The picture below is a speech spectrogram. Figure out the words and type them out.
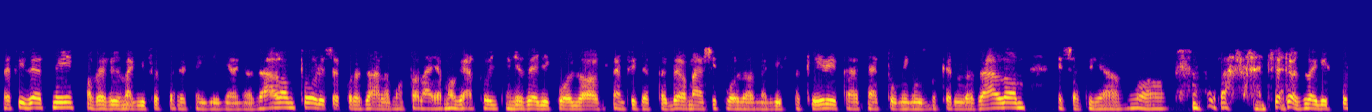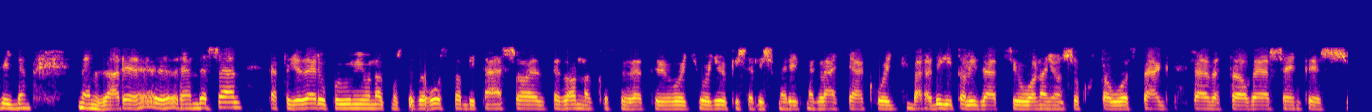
befizetni, a vevő meg vissza szeretné igényelni az államtól, és akkor az államot találja magát, hogy az egyik oldal nem fizette be, a másik oldal meg visszakéri, tehát nettó mínuszba kerül az állam, és hát ugye a, a, a rendszer az egész így nem, nem zár rendesen. Tehát, hogy az Európai Uniónak most ez a hosszabbítása, ez, ez annak köszönhető, hogy, hogy ők is elismerik, meg látják, hogy bár a digitalizációval nagyon sok tagország felvette a versenyt, és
